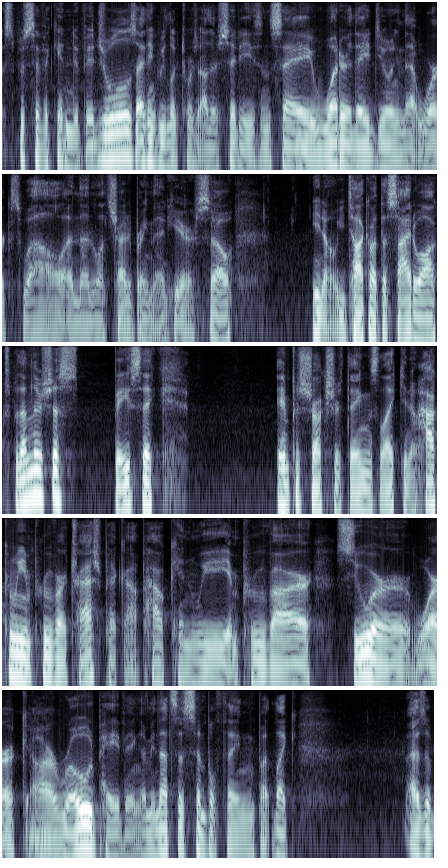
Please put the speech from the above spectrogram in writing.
specific individuals. I think we look towards other cities and say what are they doing that works well, and then let's try to bring that here. So, you know, you talk about the sidewalks, but then there's just basic infrastructure things like you know how can we improve our trash pickup how can we improve our sewer work mm-hmm. our road paving i mean that's a simple thing but like as a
